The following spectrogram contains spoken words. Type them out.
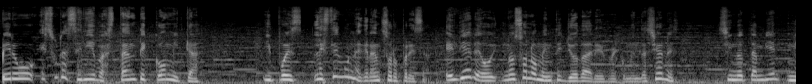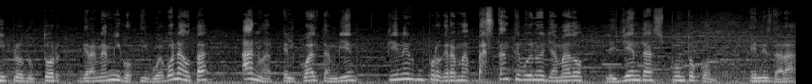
Pero es una serie bastante cómica. Y pues les tengo una gran sorpresa. El día de hoy no solamente yo daré recomendaciones, sino también mi productor, gran amigo y huevonauta, Anuar, el cual también tiene un programa bastante bueno llamado leyendas.com. Él les dará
